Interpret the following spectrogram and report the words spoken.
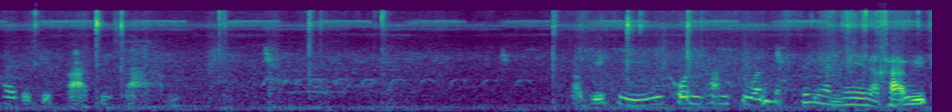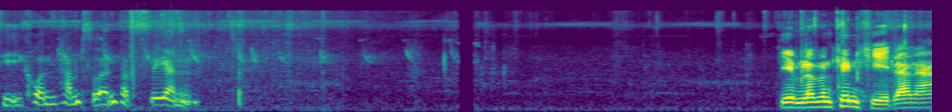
ค่อยไปเก็บป่าที่สามกับ วิถีคนทำสวนผักเสี้ยนนี่นะคะ วิถีคนทำสวนผักเสี้ยนจิ้มแล้วมันขึ้นขีดแล้วนะ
